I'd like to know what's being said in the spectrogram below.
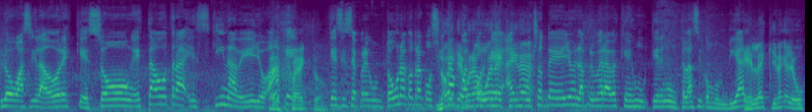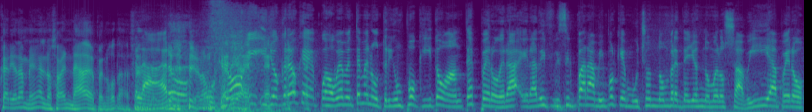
los vaciladores que son, esta otra esquina de ellos. Ah, que- Perfecto. que, si se preguntó una que otra cosita, No, y que es pues una hay muchos de ellos es la primera vez que es un- tienen un clásico mundial. Es la esquina que yo buscaría también al no saber nada de pelota. o sea, Claro. Yo, yo la buscaría. No, y, y yo creo que, pues obviamente me nutrí un poquito antes, pero era, era difícil para mí porque muchos nombres de ellos no me los sabía, pero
